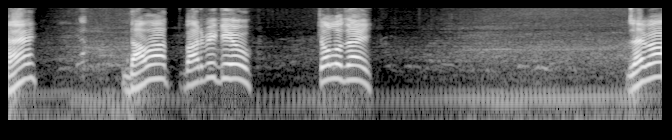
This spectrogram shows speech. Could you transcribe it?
হ্যাঁ? দাওয়াত পারবি কেউ চলো যাই। যাইবা?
